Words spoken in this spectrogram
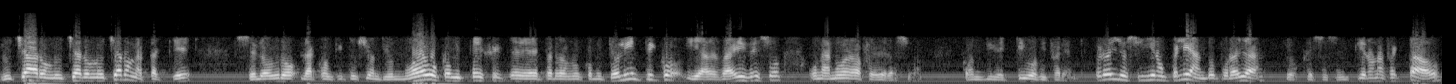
Lucharon, lucharon, lucharon hasta que se logró la constitución de un nuevo comité, eh, perdón, un comité olímpico y a raíz de eso una nueva federación con directivos diferentes. Pero ellos siguieron peleando por allá, los que se sintieron afectados,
